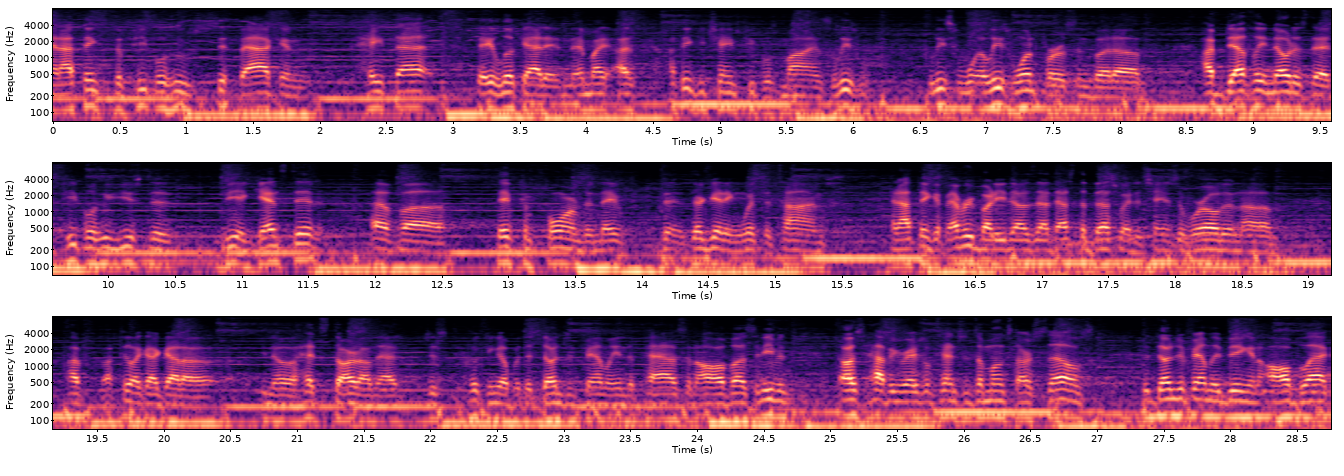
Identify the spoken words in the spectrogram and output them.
And I think the people who sit back and hate that, they look at it and they might, I, I think you change people's minds, at least, at least, at least one person. But uh, I've definitely noticed that people who used to be against it have, uh, they've conformed and they've, they're getting with the times. And I think if everybody does that, that's the best way to change the world. And uh, I, I feel like I got a, you know, a head start on that, just hooking up with the Dungeon family in the past and all of us, and even us having racial tensions amongst ourselves. The Dungeon family being an all-black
